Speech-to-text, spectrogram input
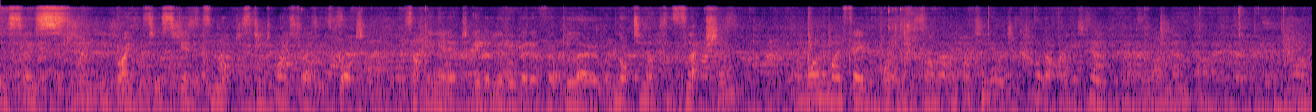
also slightly brightens your skin. It's not just tinted moisturizer, it's got something in it to give a little bit of a glow, but not too much reflection. And one of my favourite products for summer, and I'll tell you which colour I take when I remember. Um,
